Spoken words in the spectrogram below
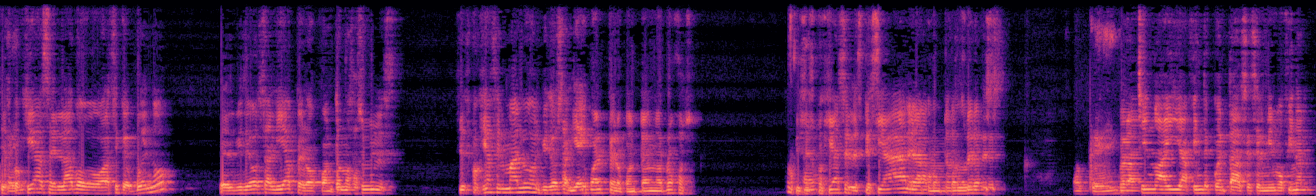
Si escogías el lado así que bueno, el video salía pero con tonos azules. Si escogías el malo, el video salía igual pero con tonos rojos. Y si escogías el especial, era con tonos verdes. Ok. Pero así no hay, a fin de cuentas, es el mismo final.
